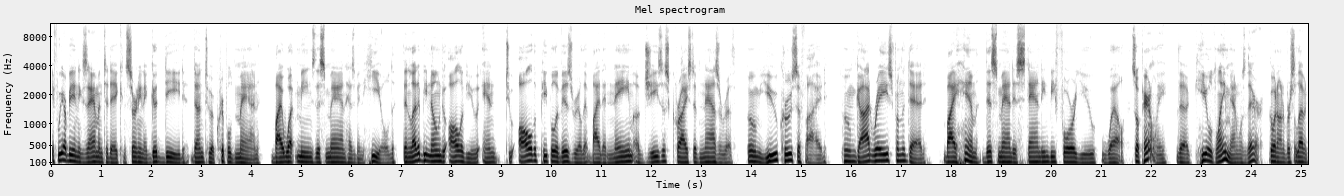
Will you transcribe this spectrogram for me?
if we are being examined today concerning a good deed done to a crippled man, by what means this man has been healed, then let it be known to all of you and to all the people of Israel that by the name of Jesus Christ of Nazareth, whom you crucified, whom God raised from the dead, by him this man is standing before you well. So apparently, the healed lame man was there. Going on in verse 11,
